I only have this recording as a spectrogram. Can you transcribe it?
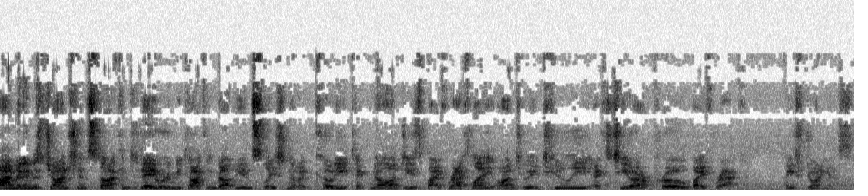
Hi, my name is John Shinstock, and today we're going to be talking about the installation of a Kody Technologies bike rack light onto a Thule XTR Pro bike rack. Thanks for joining us.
